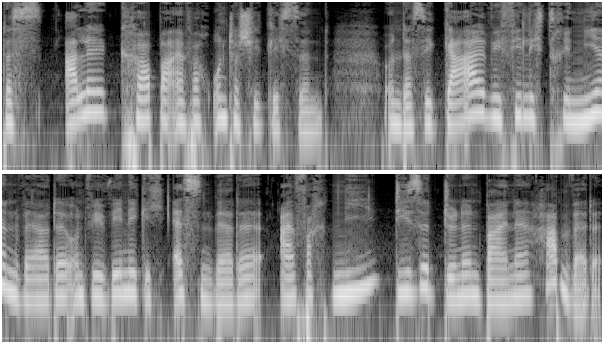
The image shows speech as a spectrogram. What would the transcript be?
dass alle Körper einfach unterschiedlich sind. Und dass egal wie viel ich trainieren werde und wie wenig ich essen werde, einfach nie diese dünnen Beine haben werde.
